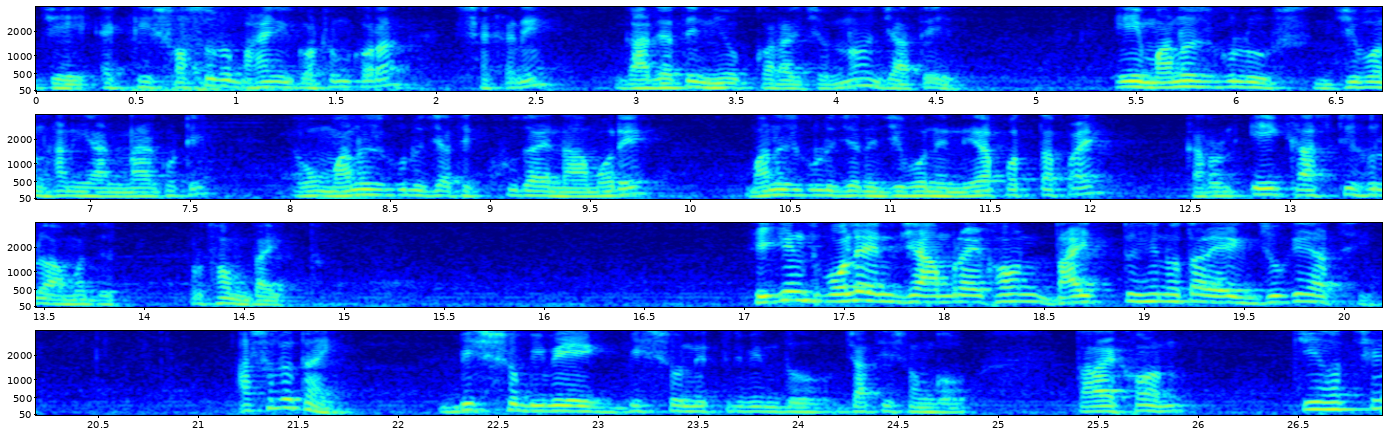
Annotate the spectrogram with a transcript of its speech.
যে একটি সশস্ত্র বাহিনী গঠন করা, সেখানে গাজাতে নিয়োগ করার জন্য যাতে এই মানুষগুলোর জীবনহানি আর না ঘটে এবং মানুষগুলো যাতে ক্ষুদায় না মরে, মানুষগুলো যেন জীবনের নিরাপত্তা পায়। কারণ এই কাজটি হলো আমাদের প্রথম দায়িত্ব। হিগিন্স বলেন যে আমরা এখন দায়িত্বহীনতার এক যুগে আছি। আসলে তাই, বিশ্ব বিবেক, বিশ্ব নেতৃবৃন্দ, জাতিসংঘ, তারা এখন কি হচ্ছে?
